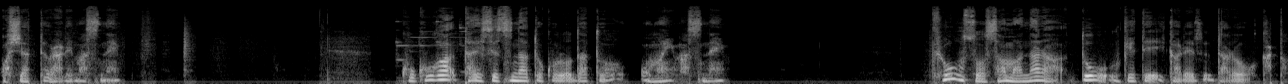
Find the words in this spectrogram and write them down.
おっしゃっておられますね。ここが大切なところだと思いますね。教祖様ならどう受けていかれるだろうかと。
